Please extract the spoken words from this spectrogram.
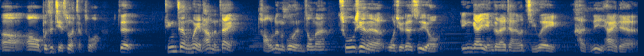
呃哦不是结束了，讲错，这听证会他们在讨论的过程中呢，出现了我觉得是有应该严格来讲有几位很厉害的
